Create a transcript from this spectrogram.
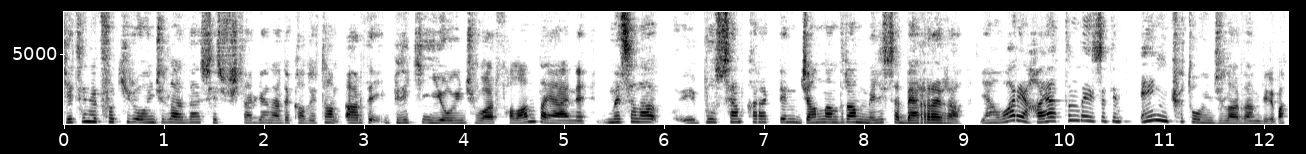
yetenek fakir oyunculardan seçmişler genelde kalıyor. Tam arada bir iki iyi oyuncu var falan da yani. Mesela e, bu Sam karakterini canlandıran Melissa Barrera. Yani var ya hayatımda izlediğim en kötü oyunculardan biri. Bak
